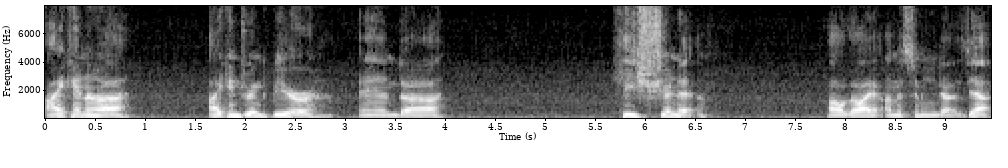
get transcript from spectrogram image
I can uh, I can drink beer, and uh, he shouldn't. Although I, I'm assuming he does. Yeah.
